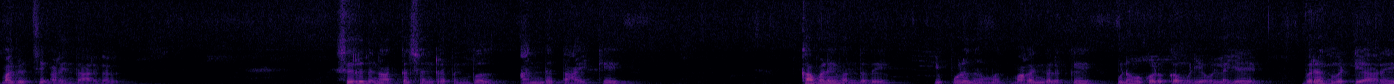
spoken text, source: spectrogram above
மகிழ்ச்சி அடைந்தார்கள். சிறிது நாட்கள் சென்ற பின்பு அந்த தாய்க்கு கவலை வந்தது. இப்பொழுது நம்ம மகன்களுக்கு உணவு கொடுக்க முடியவில்லையே. விறகு வெட்டியாரே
